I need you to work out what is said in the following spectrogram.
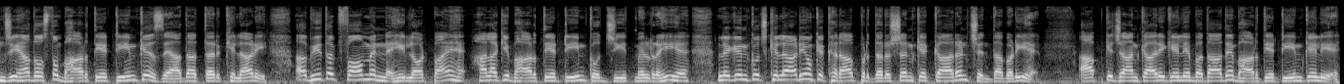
जी हाँ दोस्तों, भारतीय टीम के ज़्यादातर खिलाड़ी अभी तक फॉर्म में नहीं लौट पाए हैं। हालाँकि भारतीय टीम को जीत मिल रही है, लेकिन कुछ खिलाड़ियों के खराब प्रदर्शन के कारण चिंता बढ़ी है। आपकी जानकारी के लिए बता दें, भारतीय टीम के लिए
